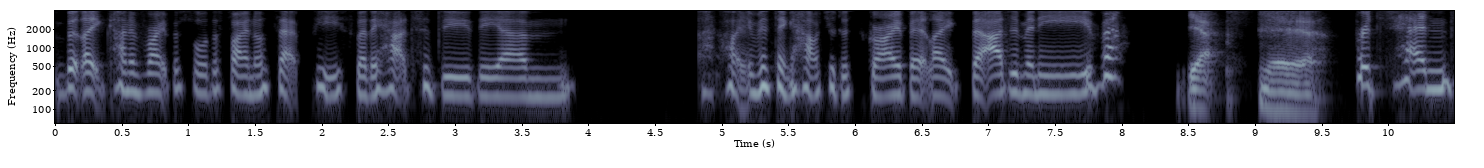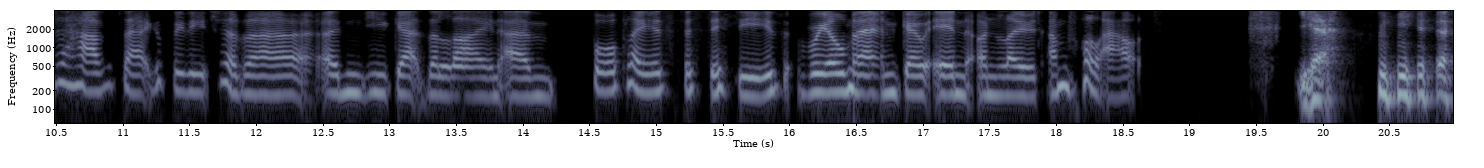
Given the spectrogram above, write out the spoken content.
but like kind of right before the final set piece where they had to do the, um, I can't even think how to describe it, like the Adam and Eve. Yeah, yeah, yeah. Pretend to have sex with each other, and you get the line, um, four players for sissies. Real men go in, unload, and pull out. Yeah, yeah.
